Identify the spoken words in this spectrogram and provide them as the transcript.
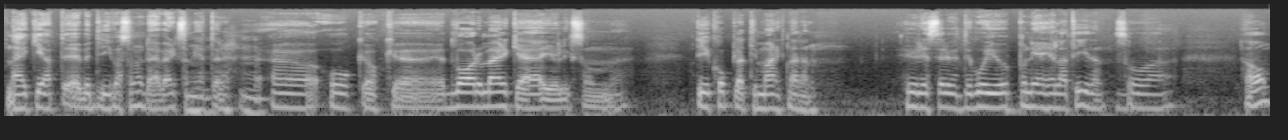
Nike att eh, bedriva sådana där verksamheter. Mm. Uh, och, och uh, ett varumärke är ju liksom det är kopplat till marknaden hur det ser ut. Det går ju upp och ner hela tiden. Mm. Så, ja.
